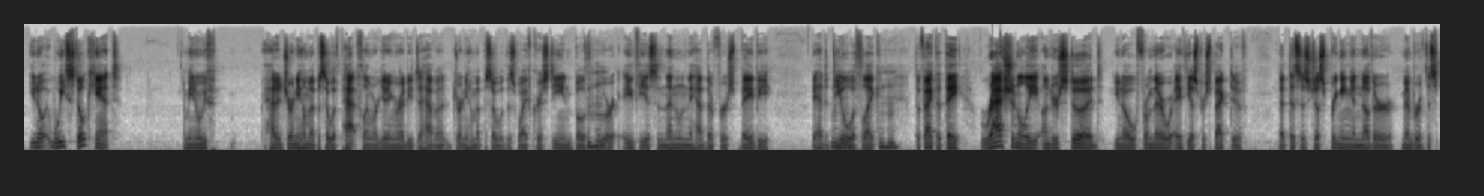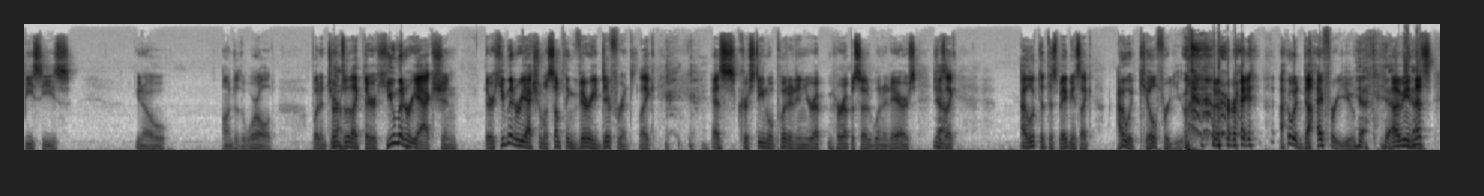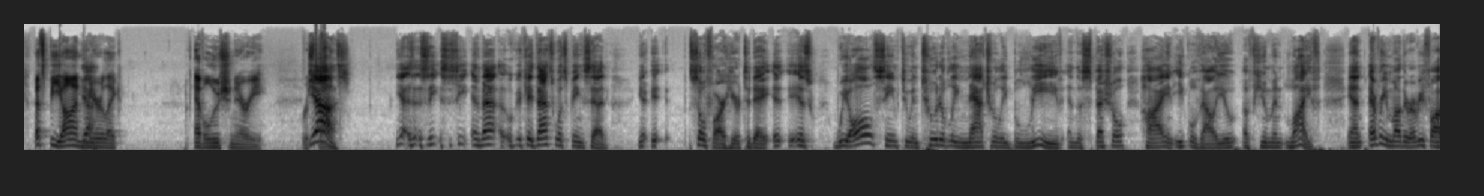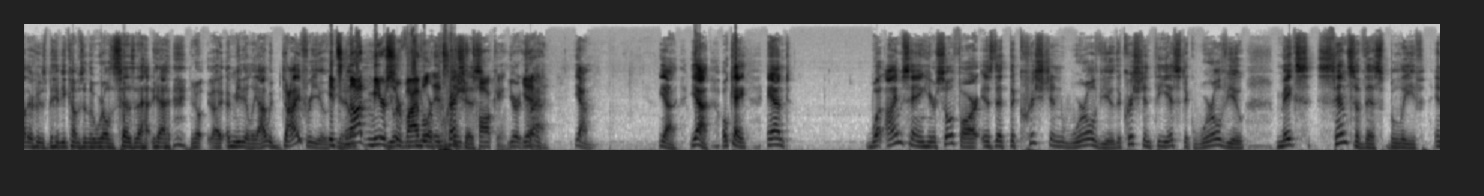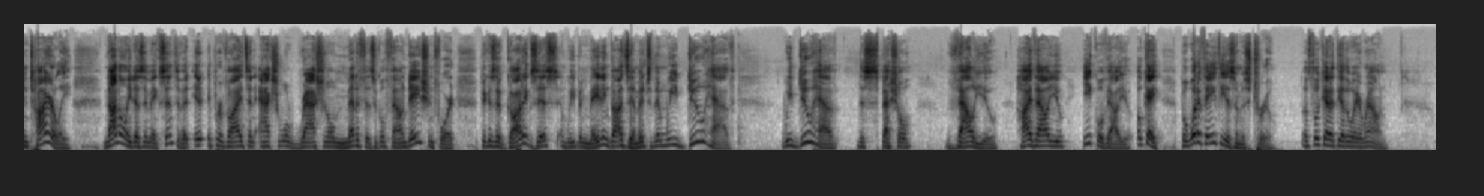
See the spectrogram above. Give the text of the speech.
you know, we still can't. I mean, we've had a journey home episode with Pat Flynn. We're getting ready to have a journey home episode with his wife Christine, both mm-hmm. who are atheists. And then when they had their first baby, they had to deal mm-hmm. with like mm-hmm. the fact that they rationally understood, you know, from their atheist perspective, that this is just bringing another member of the species, you know, onto the world. But in terms yeah. of like their human reaction, their human reaction was something very different. Like, as Christine will put it in your ep- her episode when it airs, she's yeah. like, "I looked at this baby and it's like." I would kill for you, right? I would die for you. Yeah, yeah I mean, that's that's beyond mere like evolutionary response. Yeah, yeah. See, see, and that okay, that's what's being said. You know, it, so far here today is we all seem to intuitively, naturally believe in the special, high, and equal value of human life. And every mother, every father whose baby comes in the world says that, yeah, you know, uh, immediately, I would die for you. It's you know? not mere survival you're, you precious. talking. You're yeah. yeah. Yeah. Yeah. Okay. And what I'm saying here so far is that the Christian worldview, the Christian theistic worldview, makes sense of this belief entirely not only does it make sense of it, it, it, provides an actual rational metaphysical foundation for it. Because if God exists and we've been made in God's image, then we do have, we do have this special value, high value, equal value. Okay, but what if atheism is true? Let's look at it the other way around.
